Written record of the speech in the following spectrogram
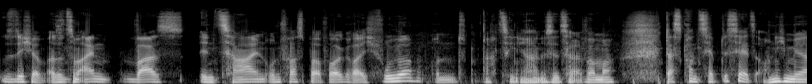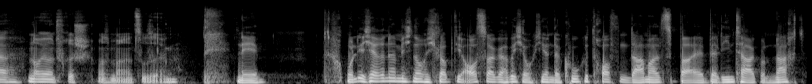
sicher. Also zum einen war es in Zahlen unfassbar erfolgreich früher und nach zehn Jahren ist jetzt halt einfach mal, das Konzept ist ja jetzt auch nicht mehr neu und frisch, muss man dazu sagen. Nee. Und ich erinnere mich noch, ich glaube, die Aussage habe ich auch hier in der Kuh getroffen, damals bei Berlin Tag und Nacht,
